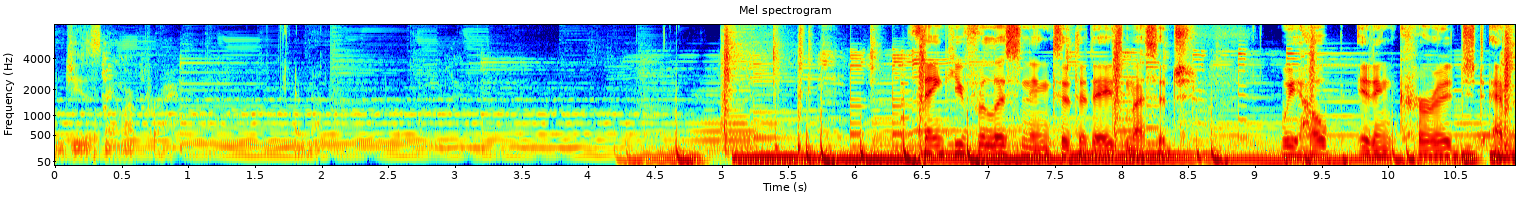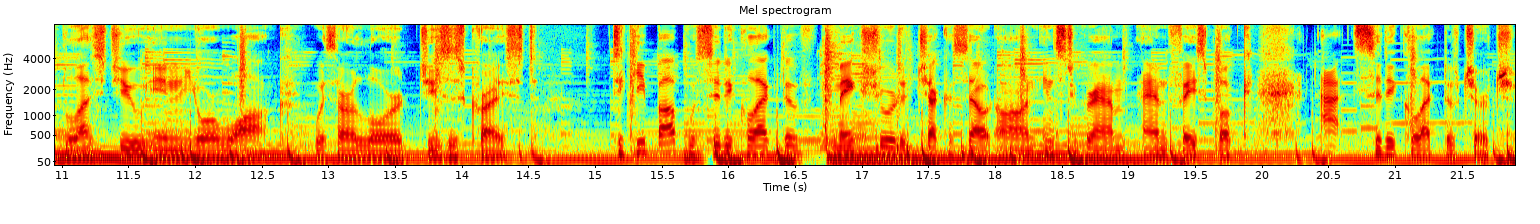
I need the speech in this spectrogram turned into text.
In Jesus' name I pray. Thank you for listening to today's message. We hope it encouraged and blessed you in your walk with our Lord Jesus Christ. To keep up with City Collective, make sure to check us out on Instagram and Facebook at City Collective Church.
